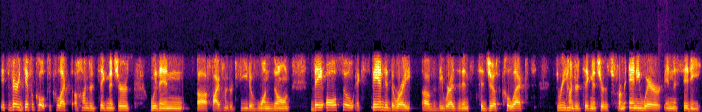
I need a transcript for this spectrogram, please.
it's very difficult to collect 100 signatures within uh, 500 feet of one zone. They also expanded the right of the residents to just collect 300 signatures from anywhere in the city,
